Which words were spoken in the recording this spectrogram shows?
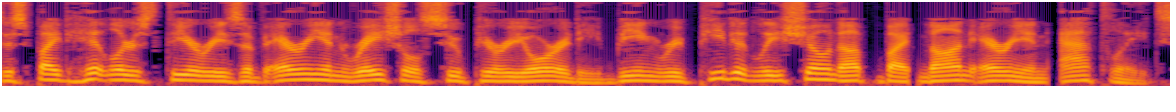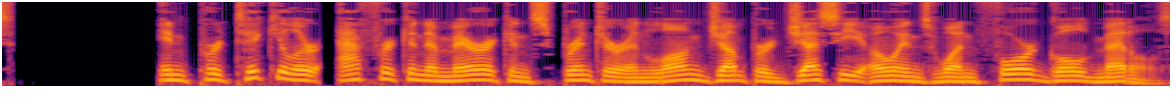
despite Hitler's theories of Aryan racial superiority being repeatedly shown up by non-Aryan athletes. In particular, African American sprinter and long jumper Jesse Owens won four gold medals.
